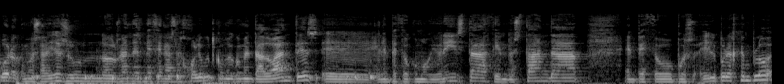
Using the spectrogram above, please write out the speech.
bueno, como sabéis, es uno de los grandes mecenas de Hollywood, como he comentado antes. Eh, él empezó como guionista, haciendo stand-up. Empezó, pues, él, por ejemplo,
